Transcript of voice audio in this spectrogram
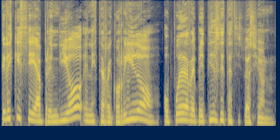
¿Crees que se aprendió en este recorrido o puede repetirse esta situación?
